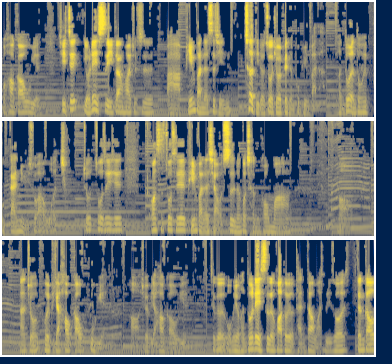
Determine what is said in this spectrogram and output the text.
不好高骛远。其实这有类似一段话，就是把平凡的事情彻底的做，就会变成不平凡了。很多人都会不甘于说啊，我。就做这些，光是做这些平凡的小事，能够成功吗？哦，那就会比较好高骛远，哦，就会比较好高骛远。这个我们有很多类似的话都有谈到嘛，比如说登高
